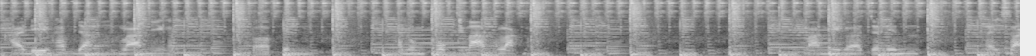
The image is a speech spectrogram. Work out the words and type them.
็ขายดีครับอย่างร้านนี้ครับ ก็เป็นขนมครกหน้าทะลักนะร้านนี้ก็จะเน้นใส่ไส้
